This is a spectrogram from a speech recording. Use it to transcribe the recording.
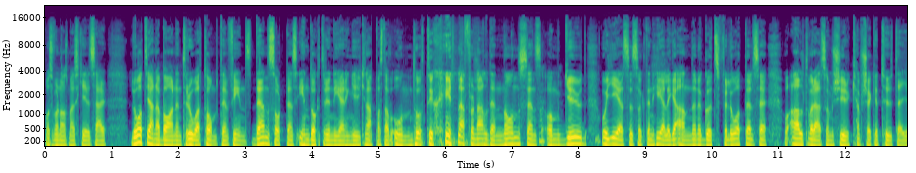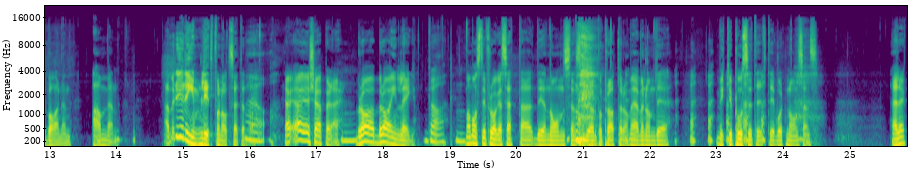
Och så var det någon som hade skrivit så här, låt gärna barnen tro att tomten finns. Den sortens indoktrinering är ju knappast av ondo, till skillnad från all den nonsens om Gud och Jesus och den heliga anden och Guds förlåtelse och allt vad det är som kyrkan försöker tuta i barnen. Amen. Ja, men det är rimligt på något sätt ändå. Ja, Jag, jag, jag köper det här. Mm. Bra, bra inlägg. bra. Mm. Man måste ifrågasätta det nonsens som vi håller på att prata om, även om det är mycket positivt i vårt nonsens. Eller?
